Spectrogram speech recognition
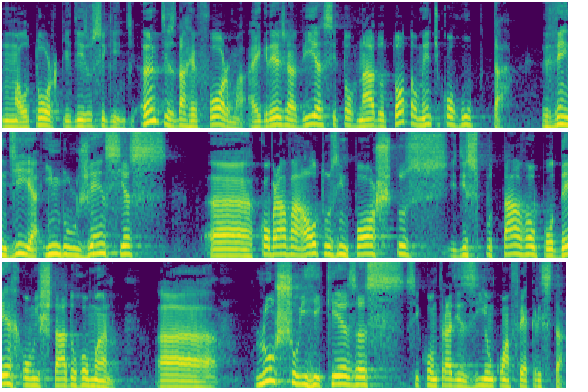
um autor que diz o seguinte: Antes da reforma, a igreja havia se tornado totalmente corrupta, vendia indulgências, uh, cobrava altos impostos e disputava o poder com o Estado romano. Uh, luxo e riquezas se contradiziam com a fé cristã.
